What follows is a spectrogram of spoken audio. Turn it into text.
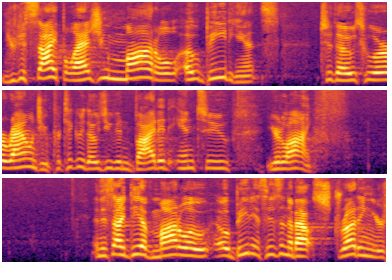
You disciple as you model obedience to those who are around you, particularly those you've invited into your life. And this idea of model obedience isn't about strutting your,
